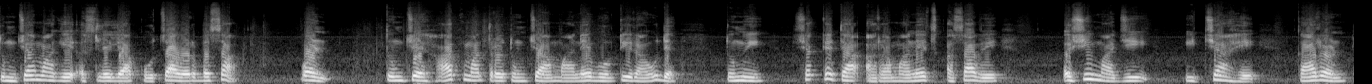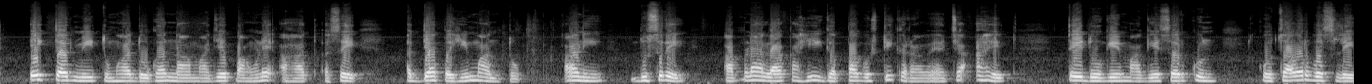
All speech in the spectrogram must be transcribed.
तुमच्या मागे असलेल्या कोचावर बसा. पण तुमचे हात मात्र तुमच्या मानेभोवती राहू द्या. तुम्ही शक्य त्या आरामानेच असावे अशी माझी इच्छा आहे. कारण एकतर मी तुम्हा दोघांना माझे पाहुणे आहात असे अद्यापही मानतो. आणि दुसरे आपणाला काही गप्पा गोष्टी करावयाच्या आहेत. ते दोघे मागे सरकून कोचावर बसले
